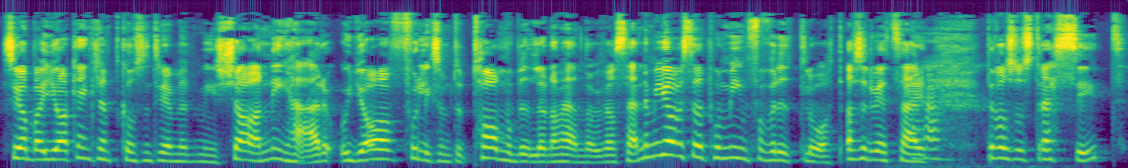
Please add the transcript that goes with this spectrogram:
så jag bara jag kan knappt koncentrera mig på min körning här och jag får liksom typ ta mobilen av henne och vara så här, nej men jag vill sätta på min favoritlåt. Alltså du vet så här. Det var så stressigt.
